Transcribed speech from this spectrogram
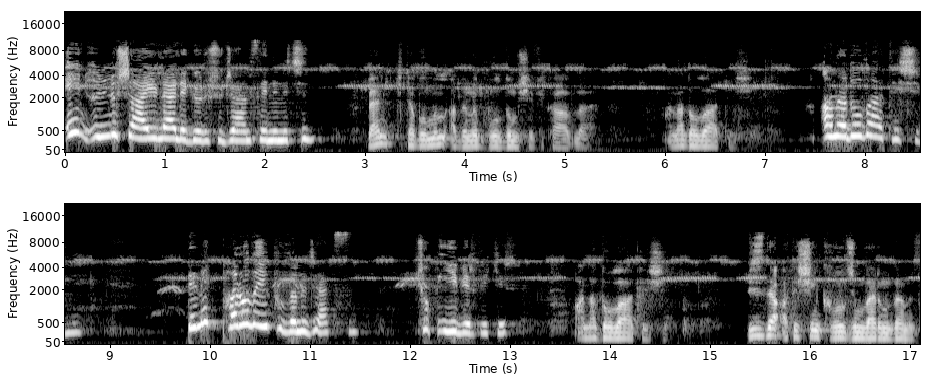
En ünlü şairlerle görüşeceğim senin için. Ben kitabımın adını buldum Şefika abla. Anadolu Ateşi. Anadolu ateşi mi? Demek parolayı kullanacaksın. Çok iyi bir fikir. Anadolu Ateşi. Biz de ateşin kıvılcımlarındanız.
